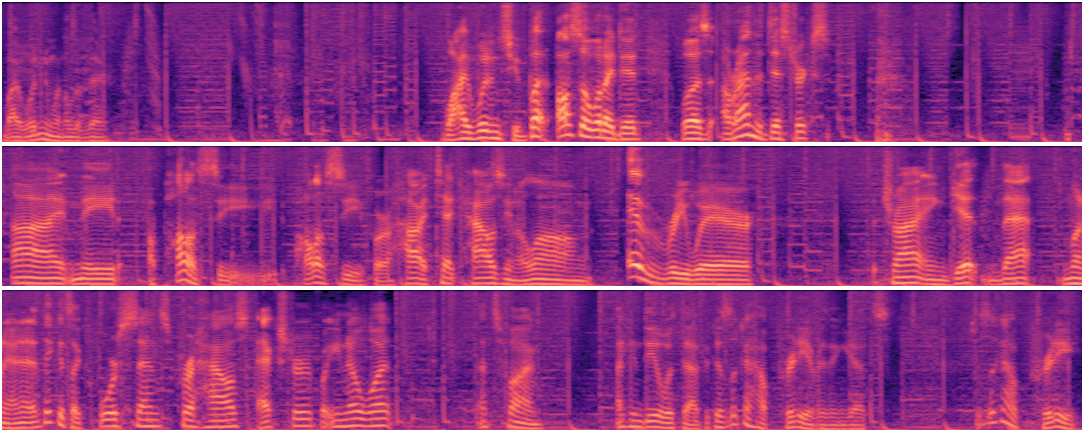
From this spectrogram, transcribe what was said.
why wouldn't you want to live there? Why wouldn't you? But also what I did was around the districts, I made a policy, policy for high-tech housing along everywhere to try and get that money. And I think it's like four cents per house extra, but you know what? That's fine. I can deal with that because look at how pretty everything gets. Just look how pretty,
